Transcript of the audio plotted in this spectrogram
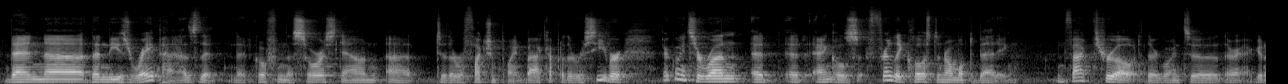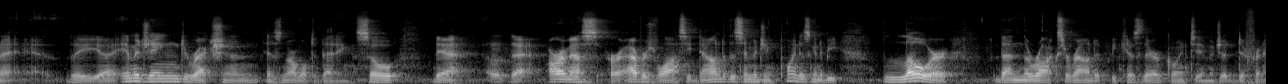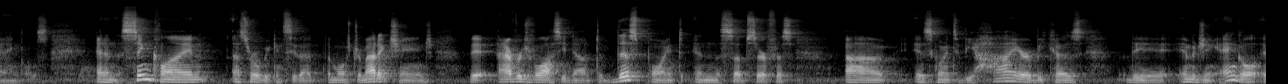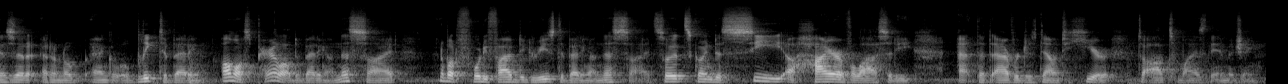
then uh, then these ray paths that, that go from the source down uh, to the reflection point back up to the receiver, they're going to run at, at angles fairly close to normal to bedding. In fact, throughout they're going to they're going to the uh, imaging direction is normal to bedding. So the the RMS or average velocity down to this imaging point is going to be lower than the rocks around it because they're going to image at different angles. And in the syncline, that's where we can see that the most dramatic change. The average velocity down to this point in the subsurface uh, is going to be higher because the imaging angle is at, at an angle oblique to bedding, almost parallel to bedding on this side, and about 45 degrees to bedding on this side. So it's going to see a higher velocity at, that averages down to here to optimize the imaging.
